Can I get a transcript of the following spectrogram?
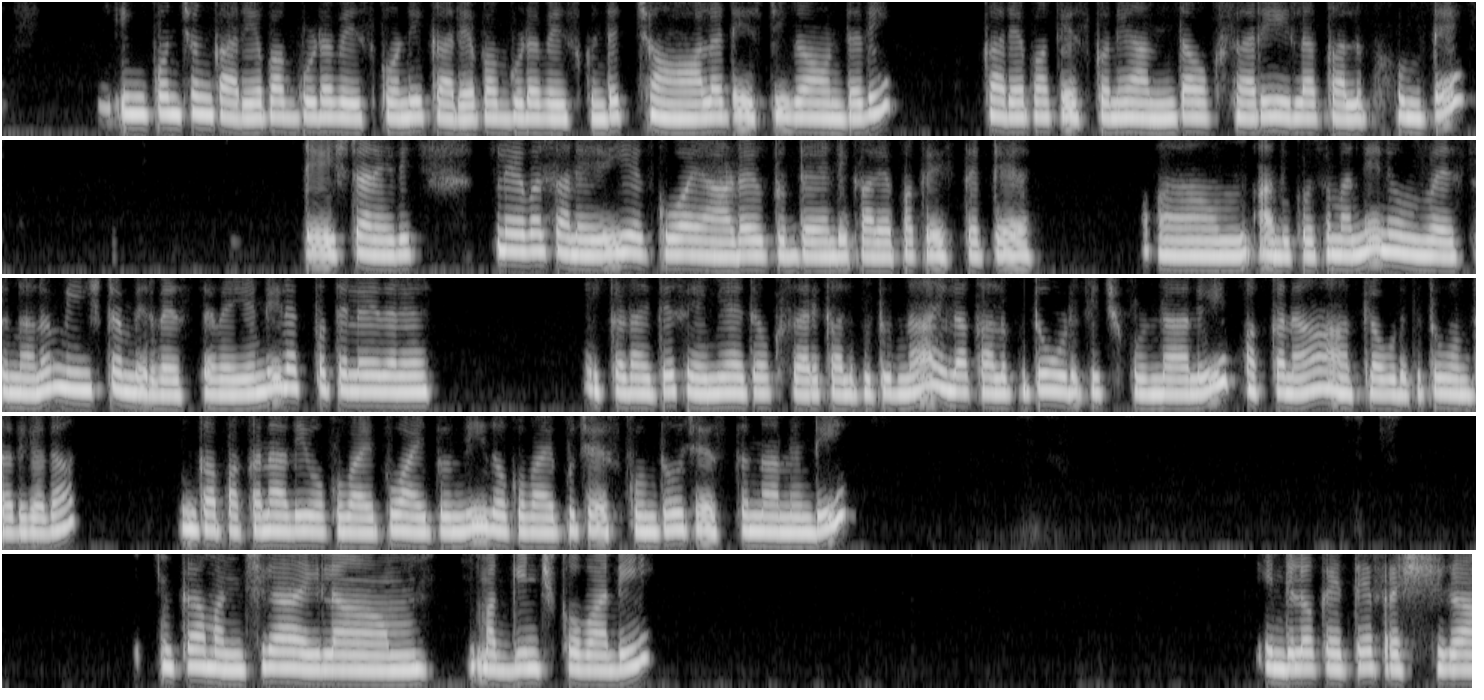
ఇంకొంచెం కరివేపాకు కూడా వేసుకోండి. కరివేపాకు కూడా వేసుకుంటే చాలా టేస్టీగా ఉంటుంది. కరివేపాకు వేసుకొని అంతా ఒకసారి ఇలా కలుపుకుంటే టేస్ట్ అనేది ఫ్లేవర్స్ అనేవి ఎక్కువ యాడ్ అవుతుంటాయండి. కరివేపాకు వేస్తే అందుకోసం అని నేను వేస్తున్నాను. మీ ఇష్టం మీరు వేస్తే వేయండి. లేకపోతే లేదని ఇక్కడ అయితే సేమియా అయితే ఒకసారి కలుపుతున్నా. ఇలా కలుపుతూ ఉడికించుకుండాలి. పక్కన అట్లా ఉడుకుతూ ఉంటుంది కదా. ఇంకా పక్కన అది ఒకవైపు అవుతుంది ఇది ఒకవైపు చేసుకుంటూ చేస్తున్నానండి. ఇంకా మంచిగా ఇలా మగ్గించుకోవాలి. ఇందులోకైతే ఫ్రెష్గా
